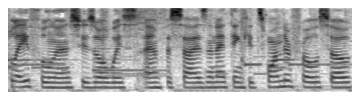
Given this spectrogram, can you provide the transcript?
playfulness is always emphasized, and I think it's wonderful. So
